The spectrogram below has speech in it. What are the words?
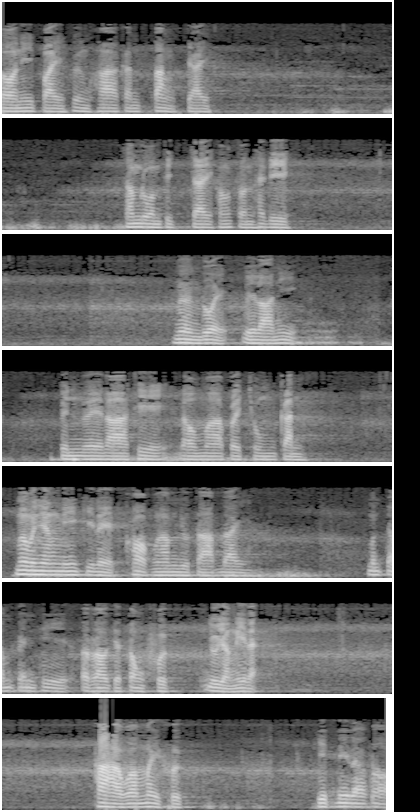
ตอนนี้ไปพึ่งพากันตั้งใจสำรวมจิตใจของตนให้ดี เนื่องด้วยเวลานี้ เป็นเวลาที่เรามาประชุมกัน เมื่อมันยังมีกิเลสครอบงำอยู่ตราบใด มันจำเป็นที่เราจะต้องฝึกอยู่อย่างนี้แหละ ถ้าหากว่าไม่ฝึก จิตนี้แล้วก็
